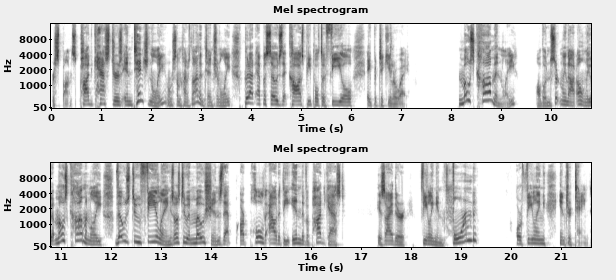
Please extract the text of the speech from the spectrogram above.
response. Podcasters intentionally, or sometimes not intentionally, put out episodes that cause people to feel a particular way. Most commonly, although certainly not only, but most commonly, those two feelings, those two emotions that are pulled out at the end of a podcast is either feeling informed or feeling entertained.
